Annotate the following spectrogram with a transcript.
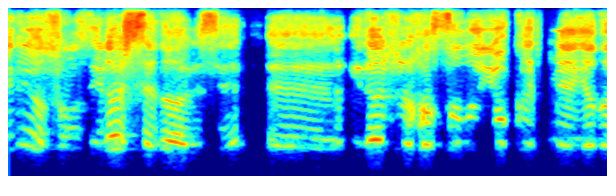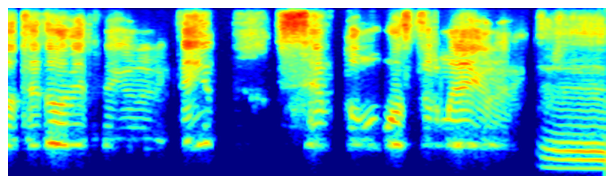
biliyorsunuz ilaç tedavisi e, ilacı hastalığı yok etmeye ya da tedavi etmeye yönelik değil, semptomu bastırmaya yönelik. E,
